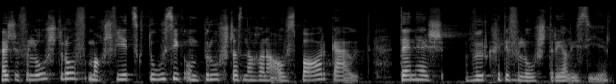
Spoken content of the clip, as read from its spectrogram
hast du einen Verlust drauf, machst 40'000 und brauchst das nachher als Bargeld, dann hast du wirklich den Verlust realisiert.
